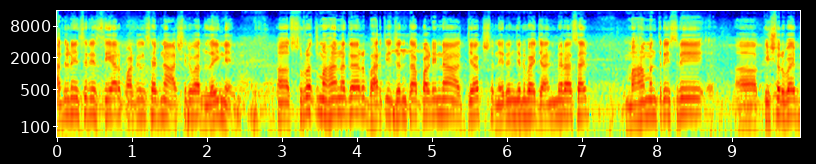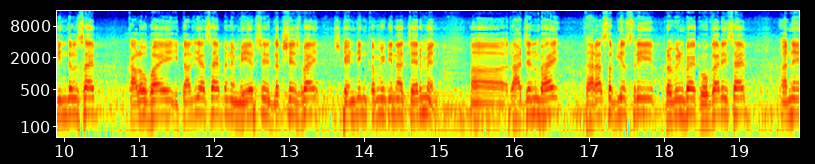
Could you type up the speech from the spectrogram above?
આદરણીય શ્રી સી આર પાટીલ સાહેબના આશીર્વાદ લઈને સુરત મહાનગર ભારતીય જનતા પાર્ટીના અધ્યક્ષ નિરંજનભાઈ જાંજમેરા સાહેબ, મહામંત્રી શ્રી કિશોરભાઈ બિંદલ સાહેબ, કાળુભાઈ ઇટાલિયા સાહેબ અને મેયર શ્રી દક્ષેશભાઈ, સ્ટેન્ડિંગ કમિટીના ચેરમેન રાજનભાઈ, ધારાસભ્ય શ્રી પ્રવીણભાઈ ઘોઘારી સાહેબ અને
